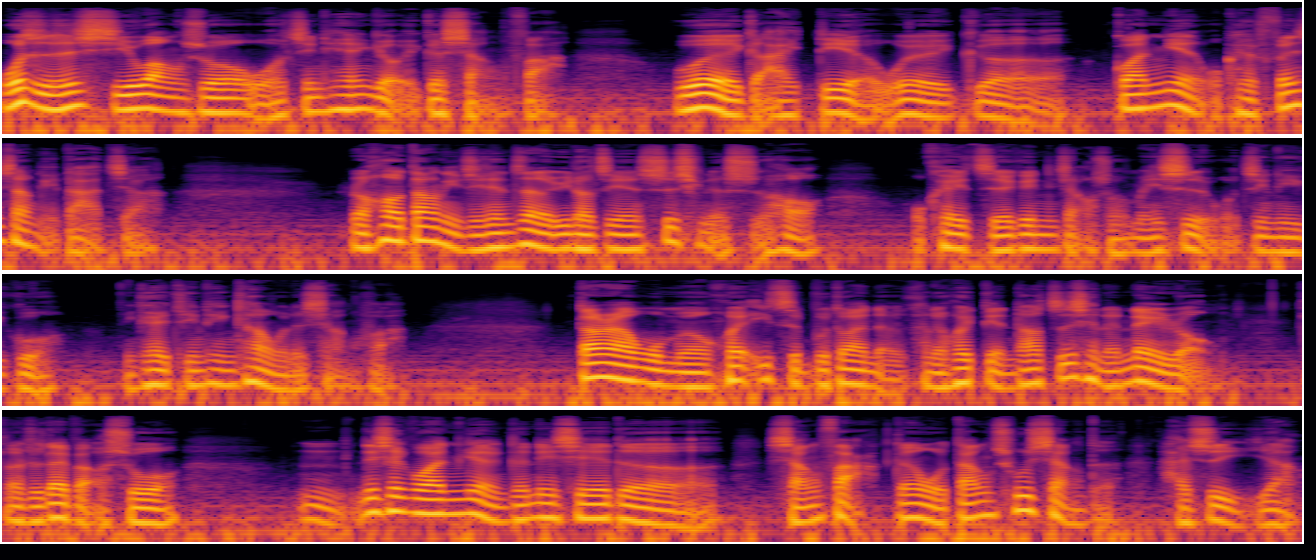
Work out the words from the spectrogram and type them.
我只是希望说，我今天有一个想法，我有一个 idea，我有一个观念，我可以分享给大家。然后，当你今天真的遇到这件事情的时候，我可以直接跟你讲说，没事，我经历过，你可以听听看我的想法。当然，我们会一直不断的，可能会点到之前的内容，那就代表说，嗯，那些观念跟那些的想法，跟我当初想的还是一样。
